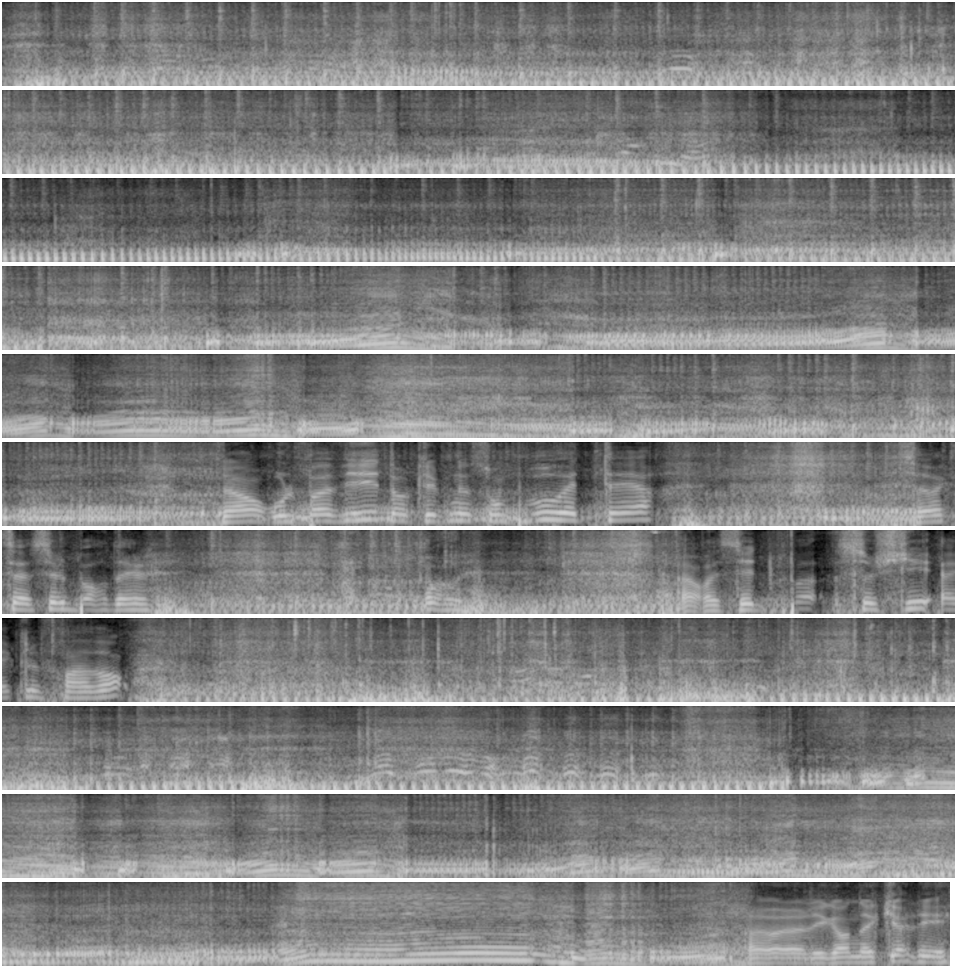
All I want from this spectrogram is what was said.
Là on roule pas vite donc les pneus sont bourrés de terre. C'est vrai que c'est assez le bordel. Alors essayez de pas se chier avec le frein avant. Ah, voilà les gars on a calé.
